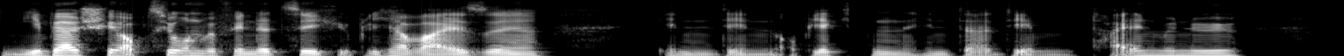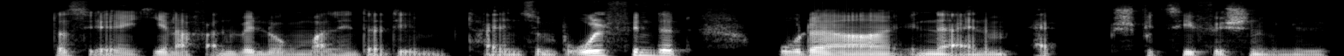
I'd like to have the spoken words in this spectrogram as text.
Die Nearby Share Option befindet sich üblicherweise in den Objekten hinter dem Teilen-Menü, das ihr je nach Anwendung mal hinter dem Teilen-Symbol findet oder in einem App-spezifischen Menü.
